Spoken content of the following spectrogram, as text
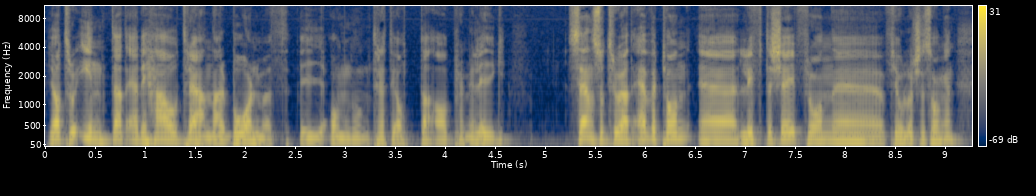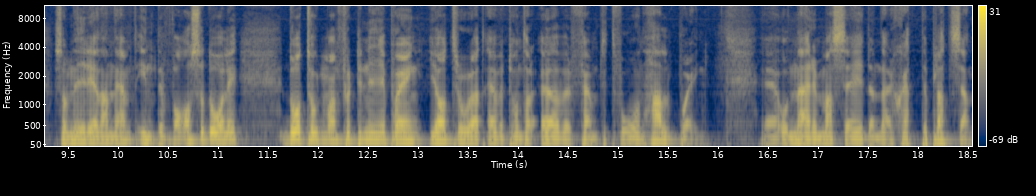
jag tror inte att Eddie Howe tränar Bournemouth i omgång 38 av Premier League. Sen så tror jag att Everton eh, lyfter sig från eh, fjolårssäsongen, som ni redan nämnt, inte var så dålig. Då tog man 49 poäng, jag tror att Everton tar över 52,5 poäng eh, och närmar sig den där sjätteplatsen.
